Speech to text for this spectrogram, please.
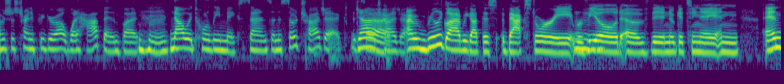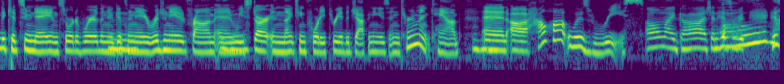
was just trying to figure out what happened, but Mhm. now it totally makes sense, and it's so tragic. It's yeah, so tragic. I'm really glad we got this backstory Mhm. revealed of the Nogitsune and and the Kitsune and sort of where the Nogitsune Mhm. originated from. And we Mhm. start in 1943 at the Japanese internment camp. Mhm. And uh, how hot was Rhys? Oh my gosh! And his Oh his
